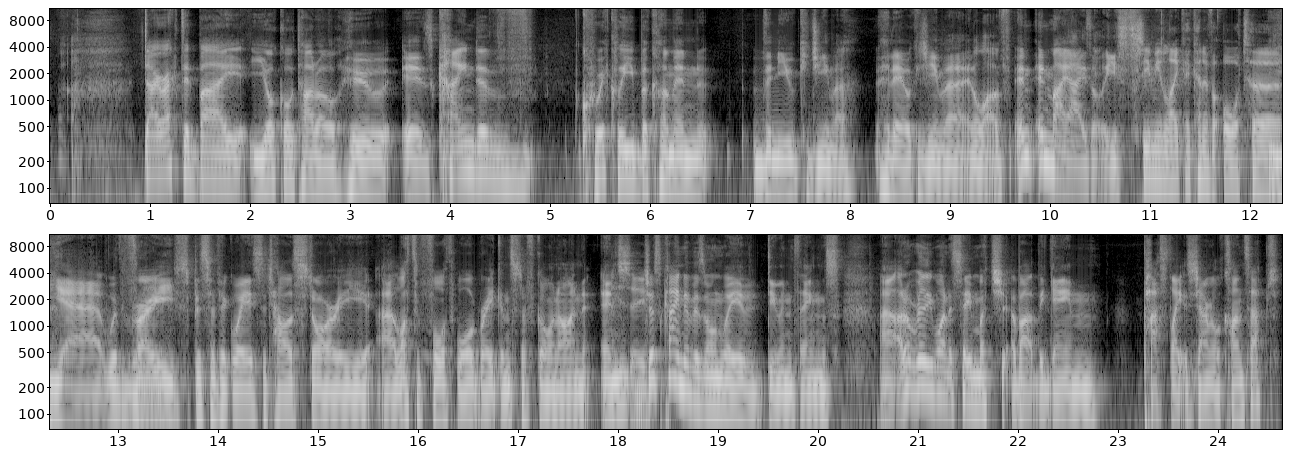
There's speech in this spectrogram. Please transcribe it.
directed by Yoko Taro, who is kind of quickly becoming the new Kojima, Hideo Kojima, in a lot of, in, in my eyes at least. so you mean like a kind of auteur Yeah, with very specific ways to tell a story, uh, lots of fourth wall break and stuff going on, and just kind of his own way of doing things. Uh, I don't really want to say much about the game past like its general concept.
